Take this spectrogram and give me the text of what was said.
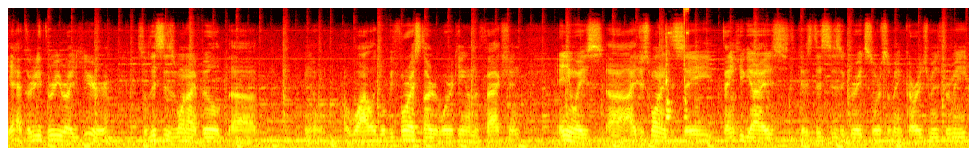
yeah, 33 right here. So this is one I built, uh, you know, a while ago before I started working on the faction. Anyways, uh, I just wanted to say thank you guys because this is a great source of encouragement for me.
